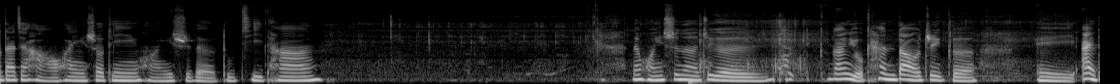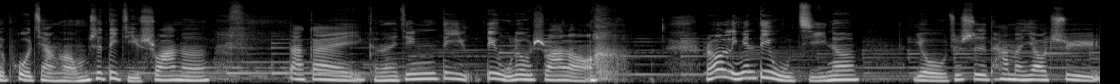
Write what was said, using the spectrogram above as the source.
大家好，欢迎收听黄医师的毒鸡汤。那黄医师呢？这个刚刚有看到这个，诶，爱的迫降哈，我们是第几刷呢？大概可能已经第第五六刷了哦。然后里面第五集呢，有就是他们要去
